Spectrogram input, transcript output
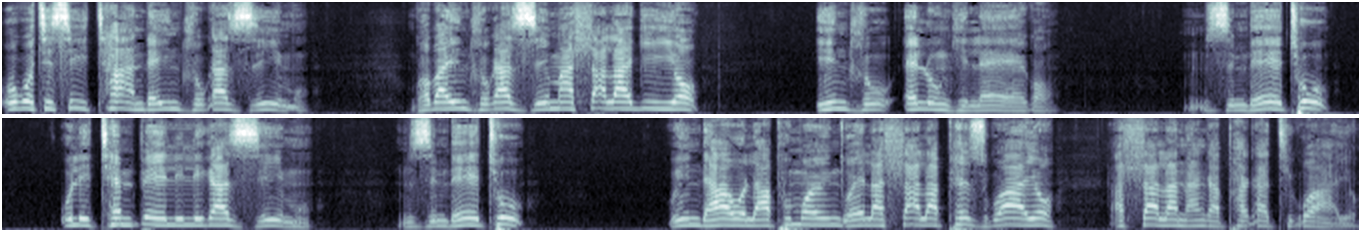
ukuthi siyithande indlu kazimu ngoba indlu kazimu ahlala kiyo indlu elungileko. Mzimbethu ulithempeli likazimu. Mzimbethu uyindawo lapho umoya ingcwele ahlala phezukwayo ahlala nangaphakathi kwayo.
